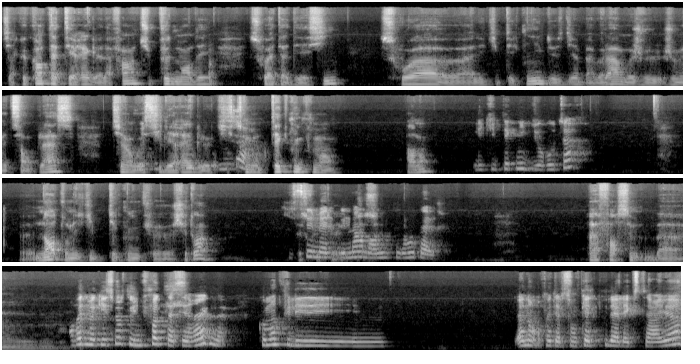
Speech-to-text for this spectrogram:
C'est-à-dire que quand tu as tes règles à la fin, tu peux demander soit à ta DSI, soit euh, à l'équipe technique de se dire, bah voilà, moi je veux, mettre ça en place. Tiens, voici les règles qui sont techniquement. Pardon? L'équipe technique du routeur? Euh, Non, ton équipe technique euh, chez toi. Qui sait mettre les mains dans l'outil de routage Pas forcément. Bah, en fait, ma question, c'est une fois que tu as tes règles, comment tu les ah non, en fait, elles sont calculées à l'extérieur.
